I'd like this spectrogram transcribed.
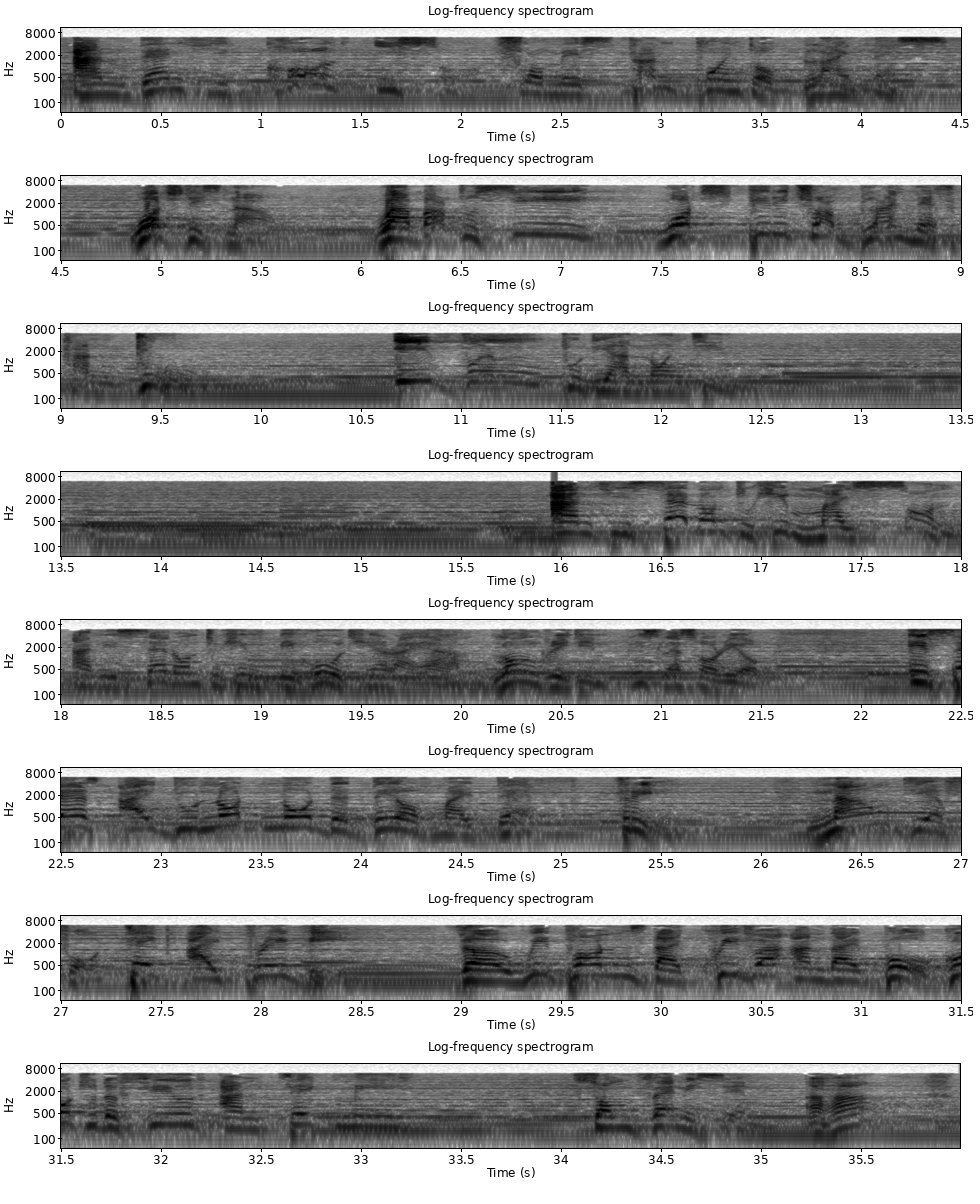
And then he called Esau from a standpoint of blindness. Watch this now. We're about to see what spiritual blindness can do, even to the anointing. And he said unto him, My son, and he said unto him, Behold, here I am. Long reading. Please let's hurry up. He says, I do not know the day of my death. Three. Now, therefore, take, I pray thee, the weapons, thy quiver and thy bow. Go to the field and take me some venison. Uh-huh.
